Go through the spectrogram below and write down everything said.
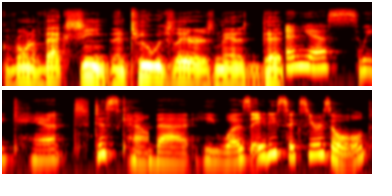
corona vaccine. And then two weeks later, this man is dead. And yes, we can't discount that he was 86 years old.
